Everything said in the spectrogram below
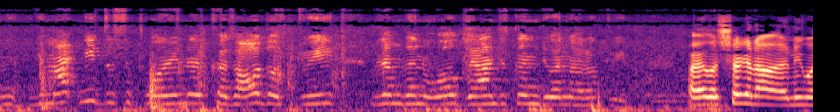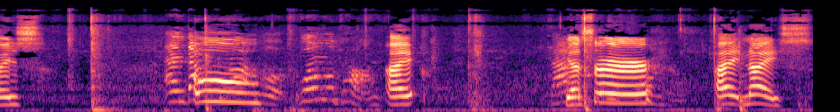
you might be disappointed because all those three of them gonna roll, but I'm just gonna do another three. All right, let's check it out anyways. And that's Ooh. One more time. All right, That's yes, sir. All right, nice.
